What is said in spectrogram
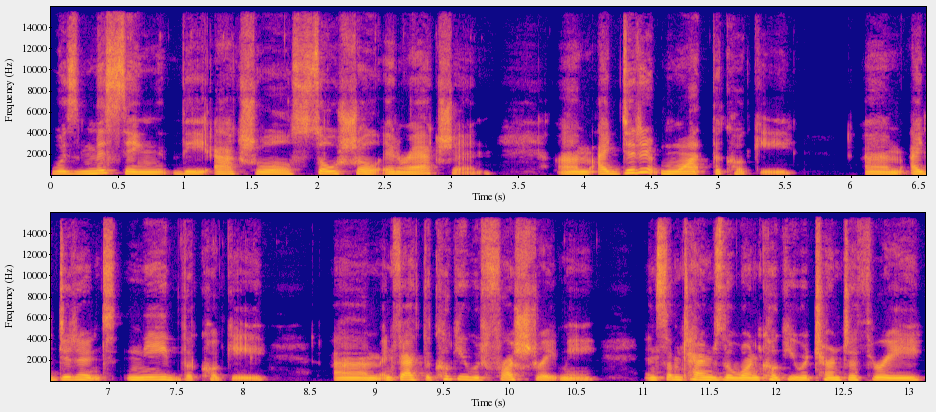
was missing the actual social interaction. Um, I didn't want the cookie. Um, I didn't need the cookie. Um, in fact, the cookie would frustrate me. And sometimes the one cookie would turn to three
